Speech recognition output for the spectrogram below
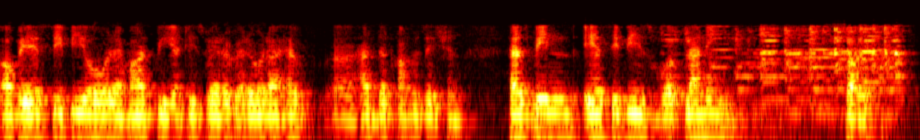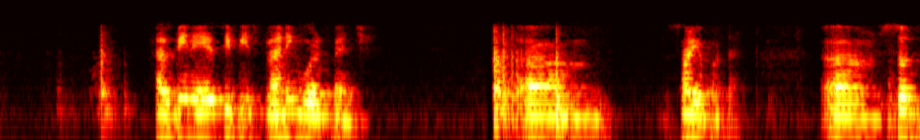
of ASCP over MRP, at least where, wherever I have uh, had that conversation, has been ASCP's planning, sorry, has been ASCP's planning workbench. Um, sorry about that. Um, so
